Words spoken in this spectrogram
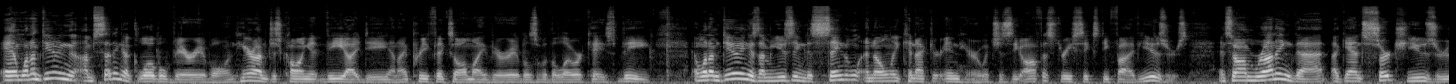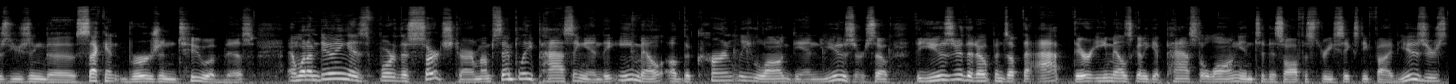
And what I'm doing, I'm setting a global variable, and here I'm just calling it VID, and I prefix all my variables with a lowercase v. And what I'm doing is I'm using the single and only connector in here, which is the Office 365 users. And so I'm running that against search users using the second version 2 of this. And what I'm doing is for the search term, I'm simply passing in the email of the currently logged in user. So the user that opens up the app, their email is going to get passed along into this Office 365 users.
